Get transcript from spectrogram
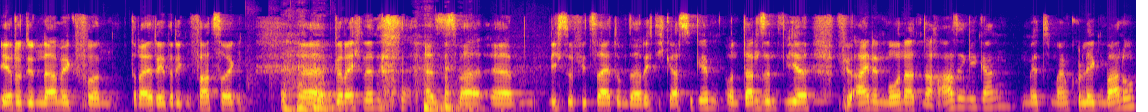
Aerodynamik von dreirädrigen Fahrzeugen äh, berechnen. Also es war ähm, nicht so viel Zeit, um da richtig Gas zu geben. Und dann sind wir für einen Monat nach Asien gegangen mit meinem Kollegen Banu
